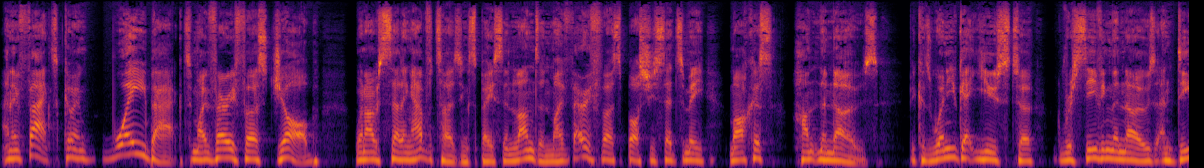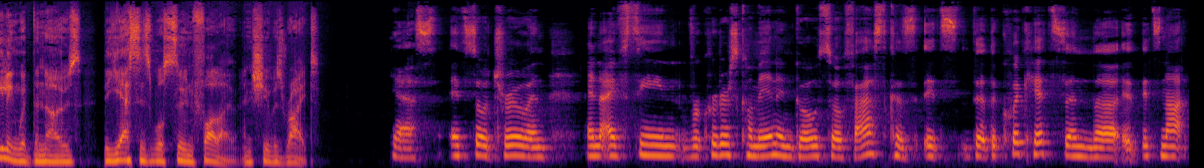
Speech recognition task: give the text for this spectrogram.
And in fact, going way back to my very first job when I was selling advertising space in London, my very first boss, she said to me, Marcus, hunt the no's. Because when you get used to receiving the no's and dealing with the no's, the yeses will soon follow. And she was right. Yes, it's so true. And and I've seen recruiters come in and go so fast because it's the, the quick hits and the, it, it's not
